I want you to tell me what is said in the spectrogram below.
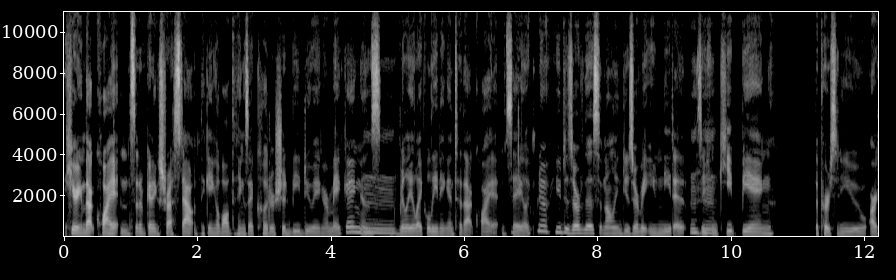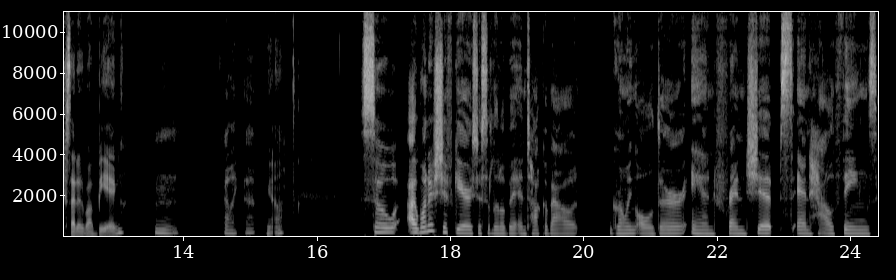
hearing that quiet instead of getting stressed out and thinking of all the things I could or should be doing or making is Mm. really like leaning into that quiet and saying like no you deserve this and not only deserve it you need it so you Mhm. can keep being the person you are excited about being Mm. I like that. yeah So I want to shift gears just a little bit and talk about growing older and friendships and how things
